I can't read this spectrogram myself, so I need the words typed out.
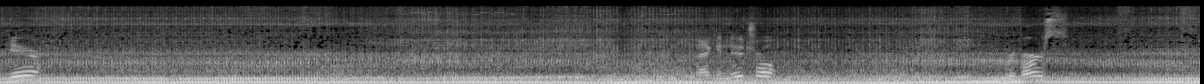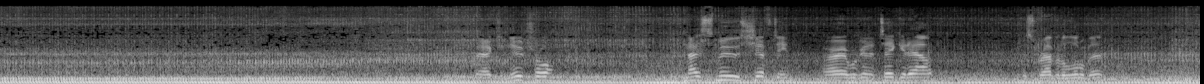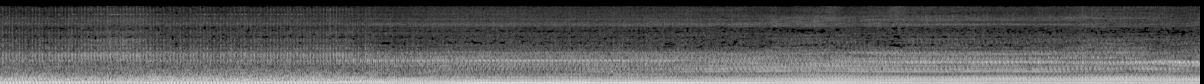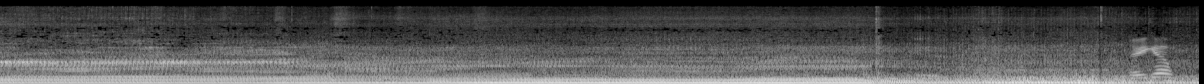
gear. Back in neutral. Reverse. Back to neutral. Nice smooth shifting. All right, we're gonna take it out. Just rev it a little bit. There you go.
